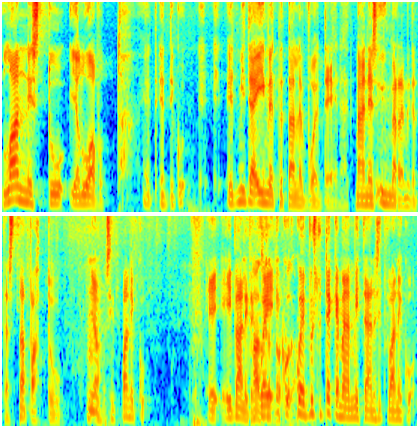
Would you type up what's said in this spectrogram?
lannistuu ja luovuttaa. Että et, niin et, et mitä ihmettä tälle voi tehdä. Et mä en edes ymmärrä, mitä tässä tapahtuu. Mm. Ja sitten vaan niin kuin, ei, ei välitä. Kun ei, kun, kun ei pysty tekemään mitään, niin sitten vaan niin kuin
